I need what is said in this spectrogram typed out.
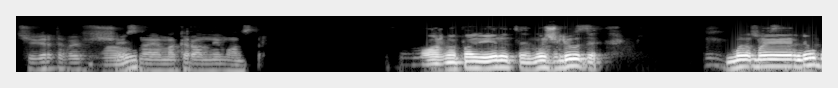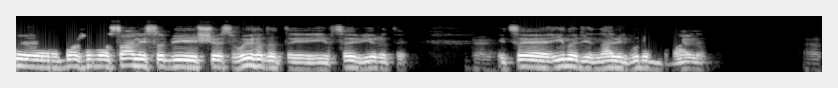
Чи вірите ви, що Ну. існує макаронний монстр? можна повірити. Ми ж люди. Ми, ми люди можемо самі собі щось вигадати і в це вірити. Окей. І це іноді навіть буде нормально. Е,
